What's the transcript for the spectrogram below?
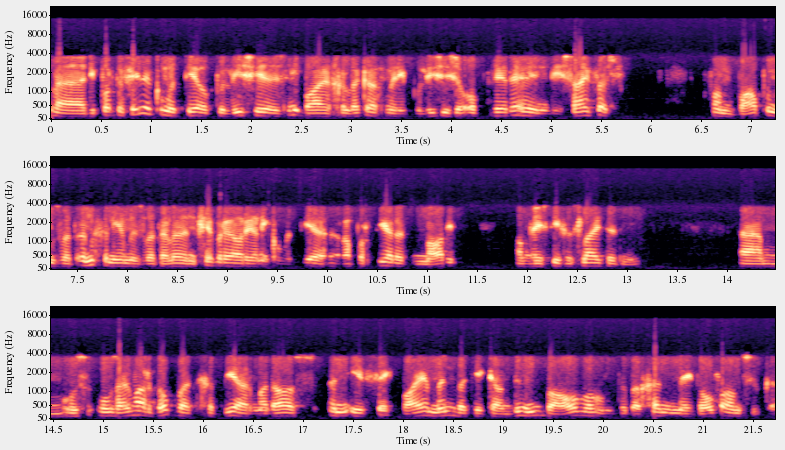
Uh die portefeulje komitee op polisie is nie baie gelukkig met die polisie se optrede en die syfers van wapens wat ingeneem is wat hulle in Februarie aan die komitee rapporteer het na die amnestie gesluit het nie. Ehm um, ons ons hou maar dop wat gebeur, maar daar's in effek baie min wat jy kan doen behalwe om te begin met hofaansoeke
